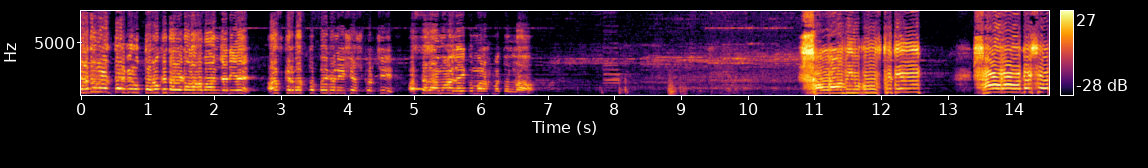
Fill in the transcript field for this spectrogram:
চাঁদাবাজদের বিরুদ্ধে রুখে দাঁড়ানোর আহ্বান জানিয়ে আজকের বক্তব্য এখানে শেষ করছি। আসসালামু আলাইকুম রহমতুল্লাহ। উপস্থিতি, সারা দেশে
